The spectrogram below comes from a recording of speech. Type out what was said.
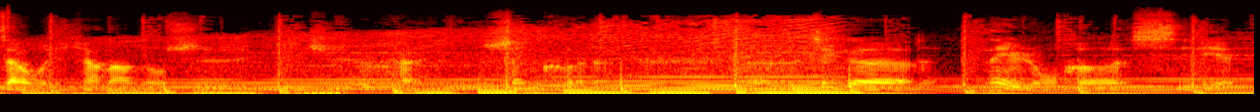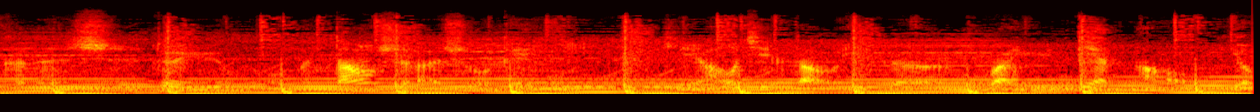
在我印象当中是一直很深刻的。呃，这个内容和系列可能是对于我们当时来说，给你了解到一个关于电脑有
